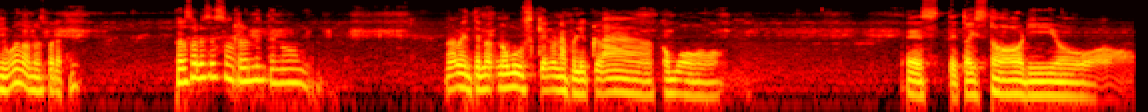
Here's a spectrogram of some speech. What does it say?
ni modo, no es para ti. Pero solo es eso, realmente no. Nuevamente, no, no busquen una película como. Este, Toy Story o.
